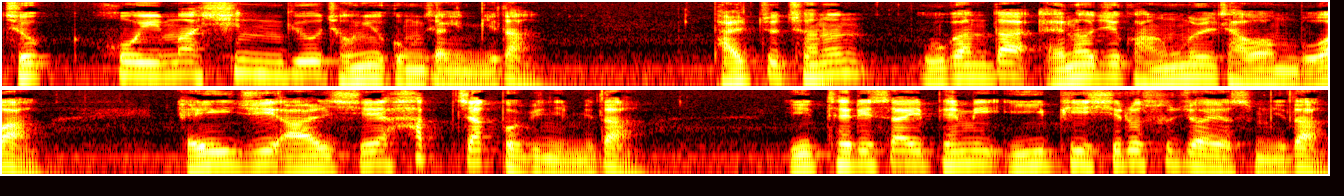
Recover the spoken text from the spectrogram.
즉 호이마 신규 정유 공장입니다. 발주처는 우간다 에너지 광물 자원부와 AGRC의 합작 법인입니다. 이태리 사이팸이 EPC로 수주하였습니다.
